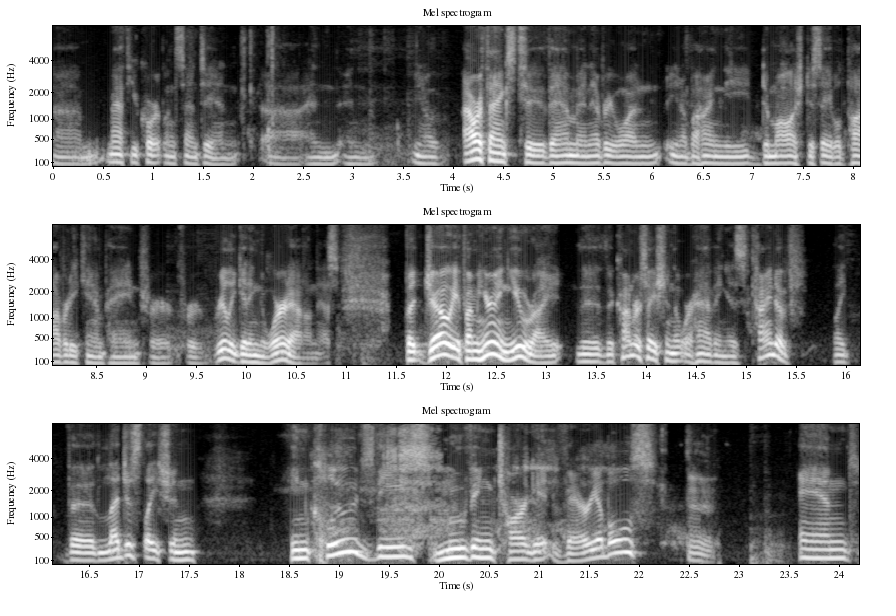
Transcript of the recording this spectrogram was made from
um, Matthew Cortland sent in, uh, and and you know our thanks to them and everyone you know behind the demolish disabled poverty campaign for for really getting the word out on this. But Joe, if I'm hearing you right, the the conversation that we're having is kind of like the legislation includes these moving target variables. Mm. And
